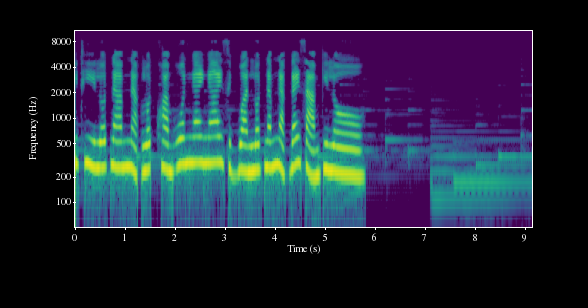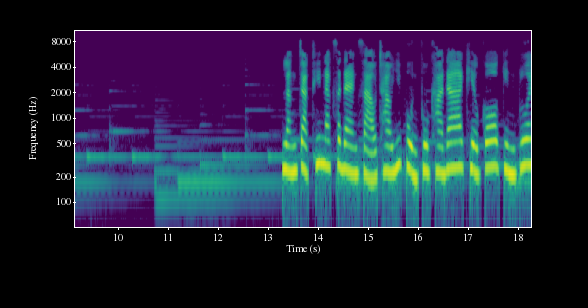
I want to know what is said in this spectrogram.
วิธีลดน้ำหนักลดความอ้วนง่าย ๆ 10 วันลดน้ำหนักได้ 3 กิโลหลังจากที่นักแสดงสาวชาวญี่ปุ่นฟูคาดาเคียวโก้กินกล้วย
